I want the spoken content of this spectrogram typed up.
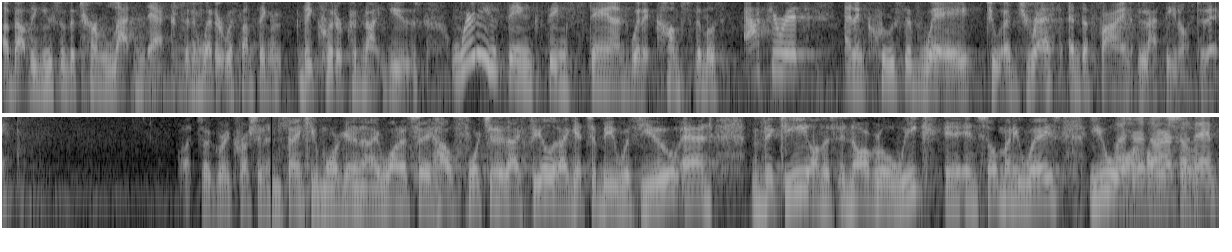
about the use of the term Latinx and whether it was something they could or could not use. Where do you think things stand when it comes to the most accurate and inclusive way to address and define Latinos today? That's a great question, and thank you, Morgan. And I want to say how fortunate I feel that I get to be with you and Vicky on this inaugural week in, in so many ways. You are also ours, Jose.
